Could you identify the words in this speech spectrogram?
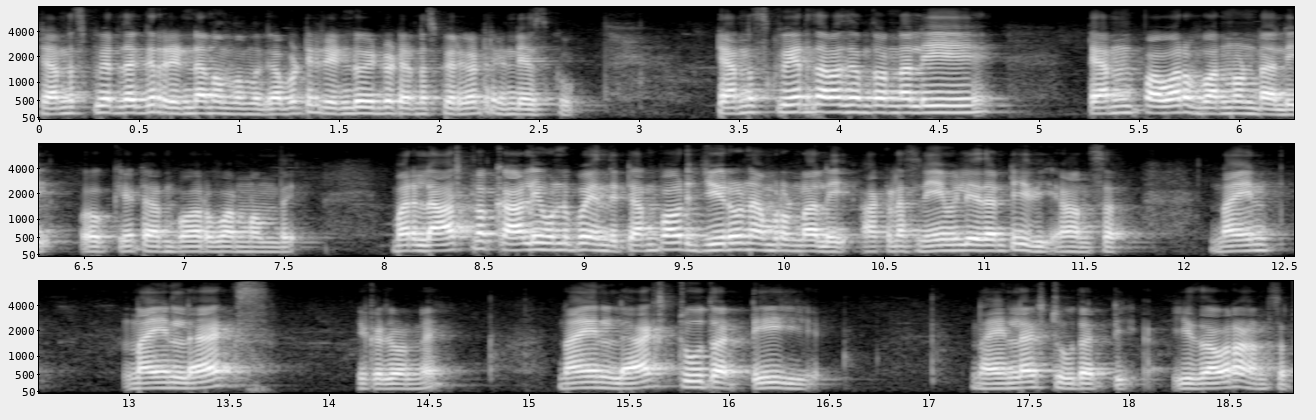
టెన్ స్క్వేర్ దగ్గర రెండు అని ఉంది కాబట్టి రెండు ఇంటూ టెన్ స్క్వేర్ కాబట్టి రెండు వేసుకో. టెన్ స్క్వేర్ తర్వాత ఎంత ఉండాలి? టెన్ పవర్ వన్ ఉండాలి. ఓకే టెన్ పవర్ వన్ ఉంది. మరి లాస్ట్లో ఖాళీ ఉండిపోయింది. టెన్ పవర్ జీరో నెంబర్ ఉండాలి. అక్కడ అసలు ఏమీ లేదంటే ఇది ఆన్సర్. నైన్ నైన్ ల్యాక్స్ ఇక్కడ చూడండి. Nine lakhs two thirty nine lakhs two thirty. ఇది అవర్ ఆన్సర్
